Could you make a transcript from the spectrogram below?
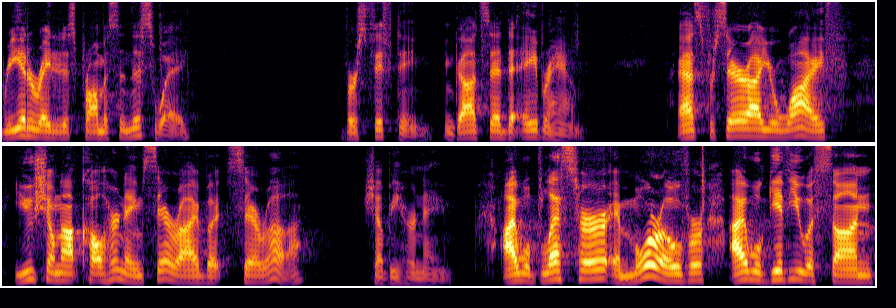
reiterated his promise in this way Verse 15 And God said to Abraham, As for Sarai, your wife, you shall not call her name Sarai, but Sarah shall be her name. I will bless her, and moreover, I will give you a son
